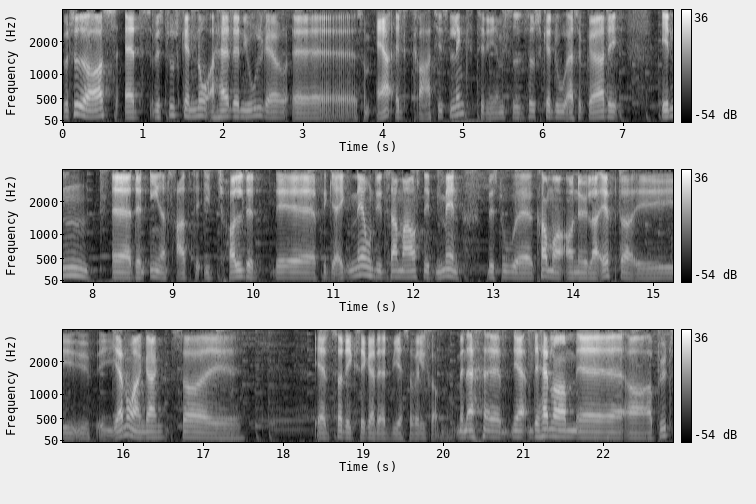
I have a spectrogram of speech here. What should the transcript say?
betyder også, at hvis du skal nå at have den julegave, øh, som er et gratis link til din hjemmeside, så skal du altså gøre det inden øh, den 31. i 12. Det øh, fik jeg ikke nævnt i det samme afsnit, men hvis du øh, kommer og nøler efter i, i, i januar engang, så... Øh, Ja, så er det ikke sikkert, at vi er så velkomne. Men øh, ja, det handler om øh, at bytte,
